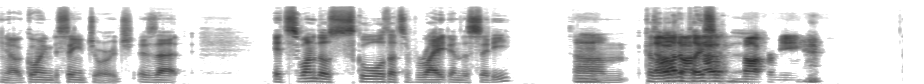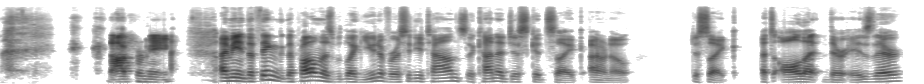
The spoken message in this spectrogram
you know, going to St. George is that it's one of those schools that's right in the city. Mhm. Um, because a lot of places. not for me. not for me. I mean, the thing, the problem is with like university towns, it kind of just gets like, I don't know, just like that's all that there is there.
